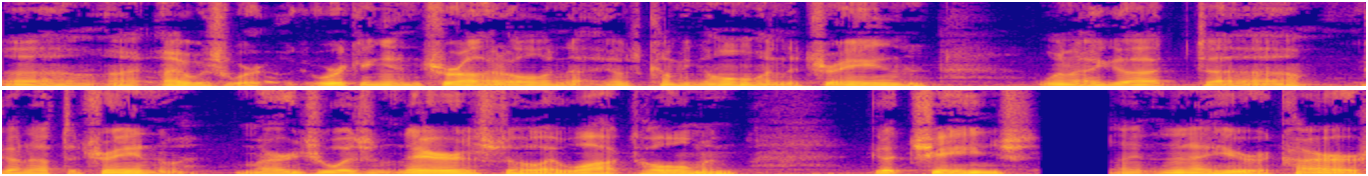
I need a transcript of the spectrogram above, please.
uh, I, I was wor- working in Toronto, and I was coming home on the train. When I got uh, got off the train, Marge wasn't there, so I walked home and got changed. And then I hear a car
